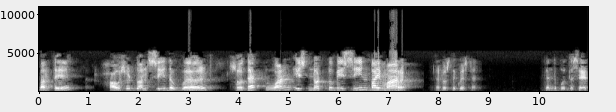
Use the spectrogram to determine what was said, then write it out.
Bante, how should one see the world so that one is not to be seen by Mara? That was the question. Then the Buddha said,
